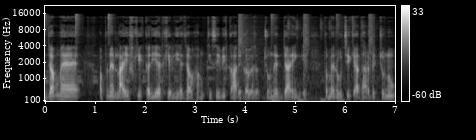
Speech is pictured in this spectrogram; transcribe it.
जब मैं अपने लाइफ के करियर के लिए जब हम किसी भी कार्य को का चुने जाएँगे तो मैं रुचि के आधार पर चुनूँ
